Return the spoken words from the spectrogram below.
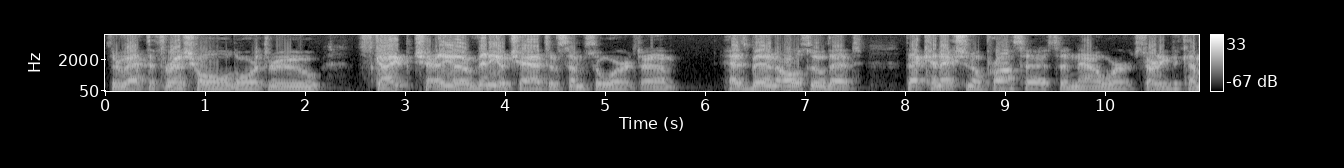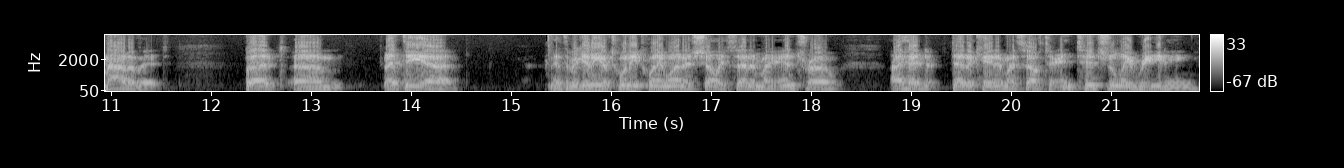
through at the threshold or through Skype, ch- you know, video chats of some sort um, has been also that that connectional process, and now we're starting to come out of it. But um, at the uh, at the beginning of 2021, as Shelley said in my intro, I had dedicated myself to intentionally reading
